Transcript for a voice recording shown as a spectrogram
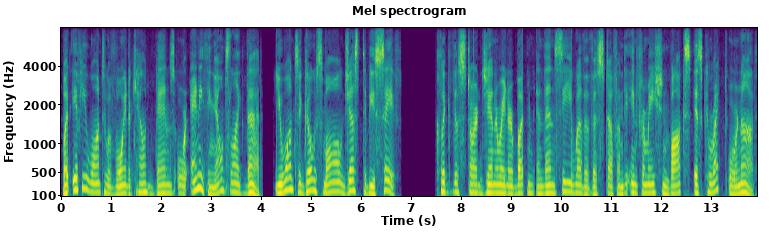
But if you want to avoid account bans or anything else like that, you want to go small just to be safe. Click the Start Generator button and then see whether the stuff in the information box is correct or not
